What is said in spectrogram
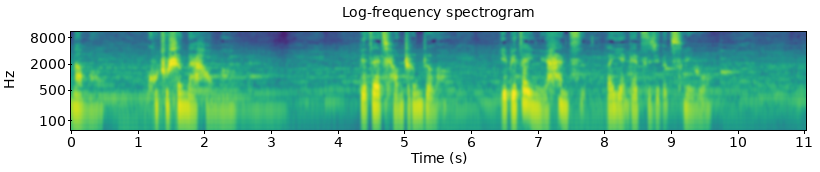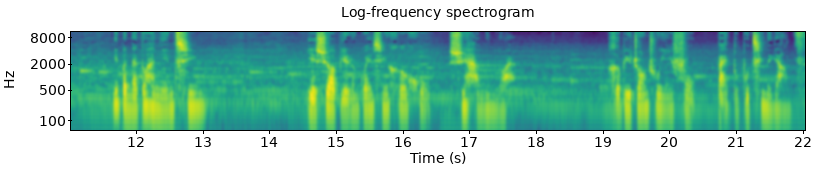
那么哭出声来好吗？别再强撑着了，也别再以女汉子来掩盖自己的脆弱。你本来都还年轻。也需要别人关心呵护、嘘寒问暖，何必装出一副百毒不侵的样子？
